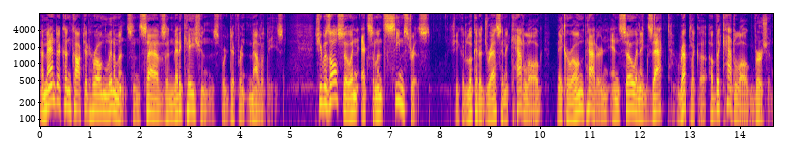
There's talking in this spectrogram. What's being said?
Amanda concocted her own liniments and salves and medications for different maladies. She was also an excellent seamstress. She could look at a dress in a catalog, make her own pattern, and sew an exact replica of the catalog version.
